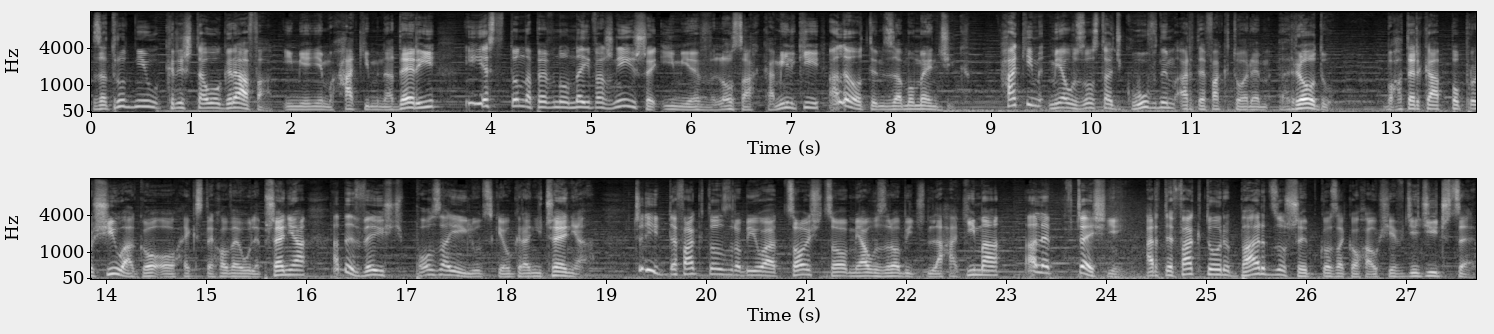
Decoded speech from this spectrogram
zatrudnił kryształografa imieniem Hakim Naderi i jest to na pewno najważniejsze imię w losach Kamilki, ale o tym za momencik. Hakim miał zostać głównym artefaktorem rodu. Bohaterka poprosiła go o hekstechowe ulepszenia, aby wyjść poza jej ludzkie ograniczenia. Czyli de facto zrobiła coś, co miał zrobić dla Hakima, ale wcześniej. Artefaktor bardzo szybko zakochał się w dziedziczce.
